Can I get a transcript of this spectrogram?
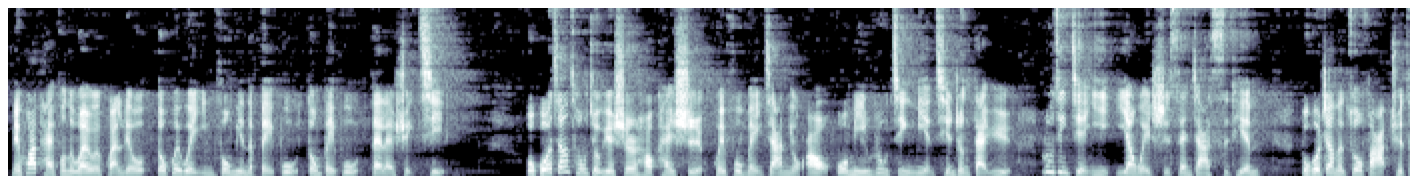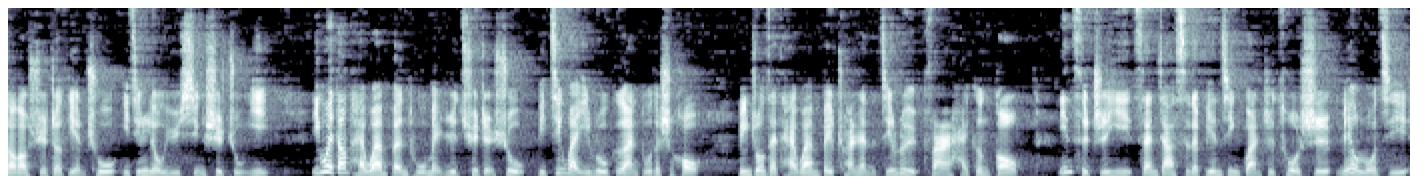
梅花台风的外围环流都会为迎风面的北部、东北部带来水汽。我国将从九月十二号开始恢复美加纽澳国民入境免签证待遇，入境检疫一样维持三加四天。不过，这样的做法却遭到学者点出，已经流于形式主义。因为当台湾本土每日确诊数比境外移入个案多的时候，民众在台湾被传染的几率反而还更高。因此，质疑三加四的边境管制措施没有逻辑，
